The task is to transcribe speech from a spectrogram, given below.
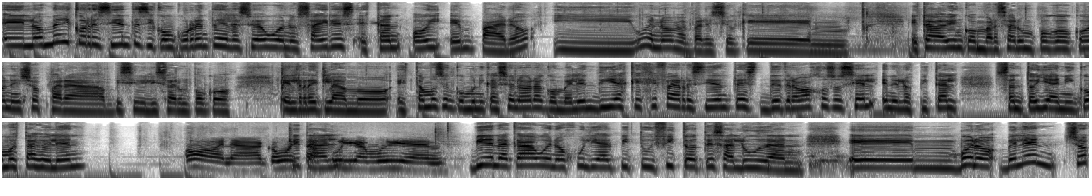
Eh, los médicos residentes y concurrentes de la Ciudad de Buenos Aires están hoy en paro y bueno, me pareció que mm, estaba bien conversar un poco con ellos para visibilizar un poco el reclamo. Estamos en comunicación ahora con Belén Díaz, que es jefa de residentes de trabajo social en el Hospital Santoyani. ¿Cómo estás, Belén? Hola, ¿cómo ¿Qué estás, tal? Julia? Muy bien. Bien, acá, bueno, Julia, el Pitu y Fito te saludan. Eh, bueno, Belén, yo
